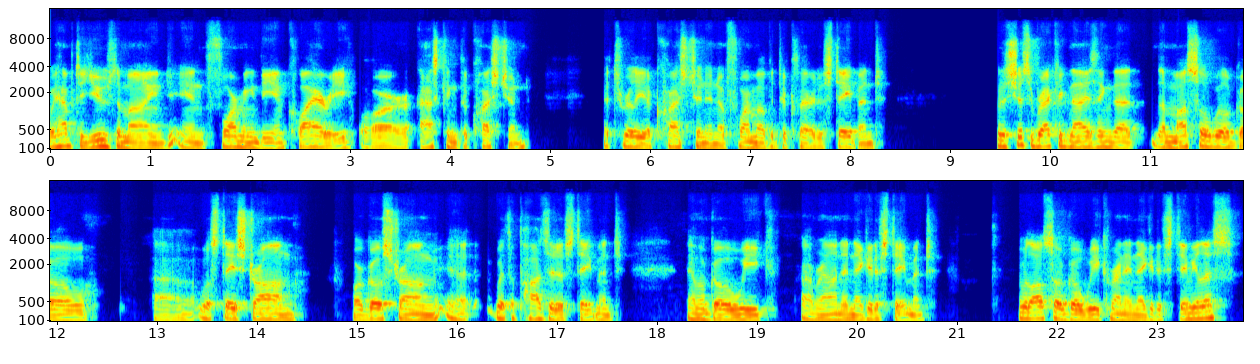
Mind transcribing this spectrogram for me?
we have to use the mind in forming the inquiry or asking the question. It's really a question in a form of a declarative statement. But it's just recognizing that the muscle will go, uh, will stay strong or go strong uh, with a positive statement and will go weak around a negative statement. It will also go weak around a negative stimulus.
